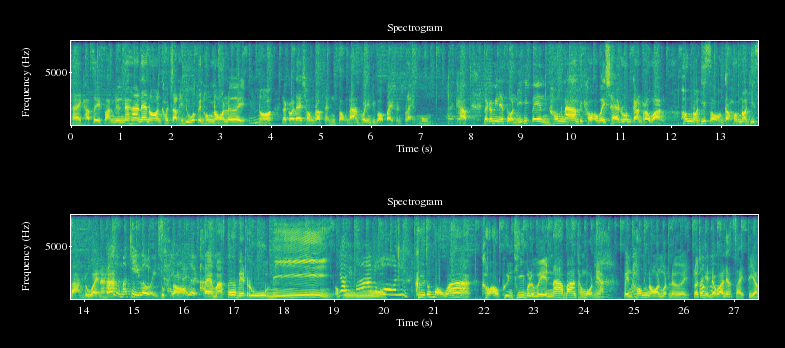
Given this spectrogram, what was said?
ใช่ครับส่วนอีกฝั่งหนึ่งนะฮะแน่นอนเขาจัดให้ดูว่าเป็นห้องนอนเลยเนาะแล้วก็ได้ช่องรับแสงถึงสองด้านเพราะอย่างที่บอกไปเป็นแปลงมุม นะครับแล้วก็มีในส่วนนี้ที่เป็นห้องน้ำที่เขาเอาไว้แชร์ร่วมกันระหว่างห้องนอนที่ 2 กับห้องนอนที่ 3 ด้วยนะก็ฮะ คือเมื่อกี้เลยถูกใช้ต้กัอนง ได้เลยอะแต่มาสเตอร์เบดรูมนี่ โอ้ใหโห ญ่มากทุกคน คือต้องบอกว่าเขาเอาพื้นที่บริเวณหน้าบ้านทั้งหมดเนี่ยอ่า เป็นห้องนอนหมดเลย เราจะเห็นได้ว่าเนี่ยใส่เตียง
